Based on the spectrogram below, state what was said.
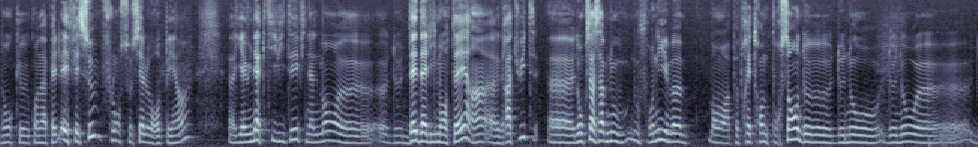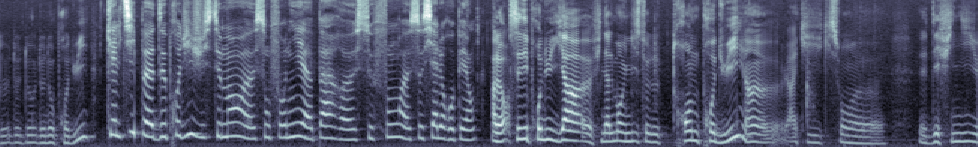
donc qu'on appelle FSE, Fonds social européen, il y a une activité finalement d'aide alimentaire hein, gratuite. donc ça, ça nous, nous fournit bon, à peu près 30% de, de, nos, de, nos, euh, de, nos produits. Quel type de produits justement euh, sont fournis euh, par ce fonds social européen? Alors, c'est des produits, il y a finalement une liste de 30 produits hein, qui, qui, sont définis,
